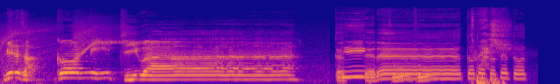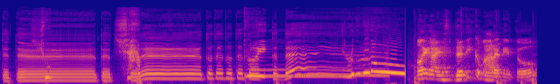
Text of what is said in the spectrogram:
Minasan, konnichiwa. Oke guys, jadi kemarin itu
